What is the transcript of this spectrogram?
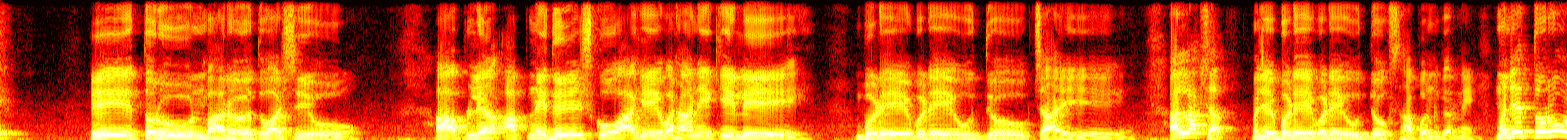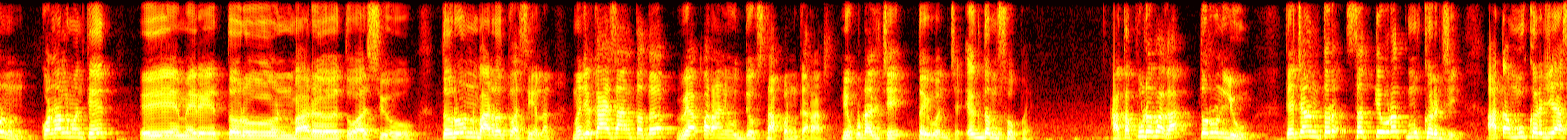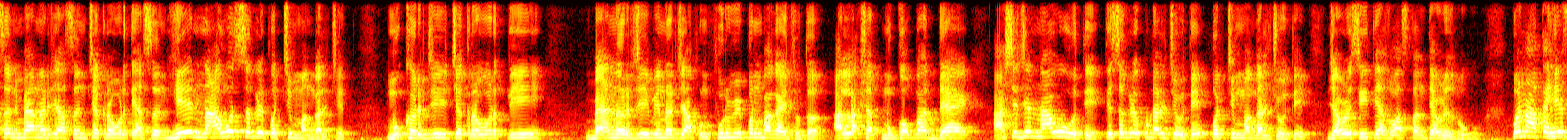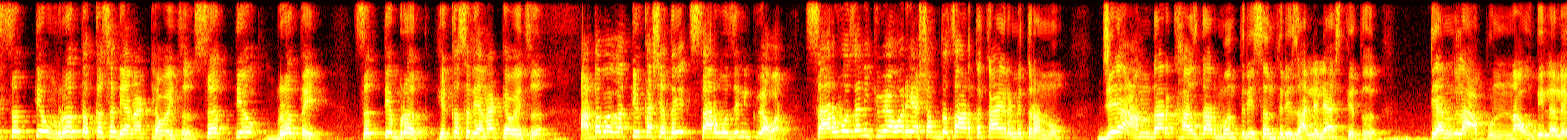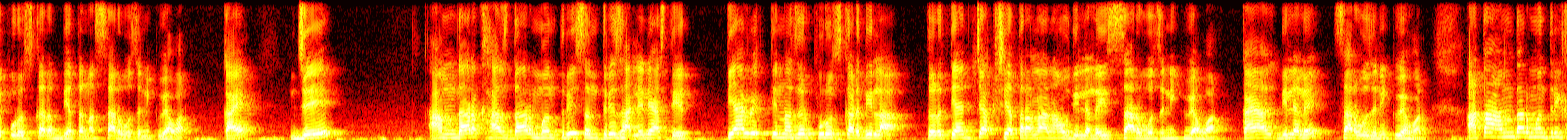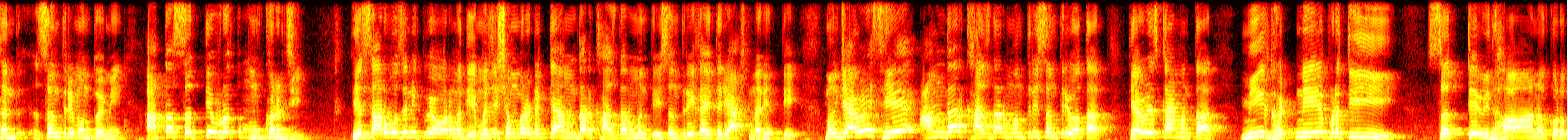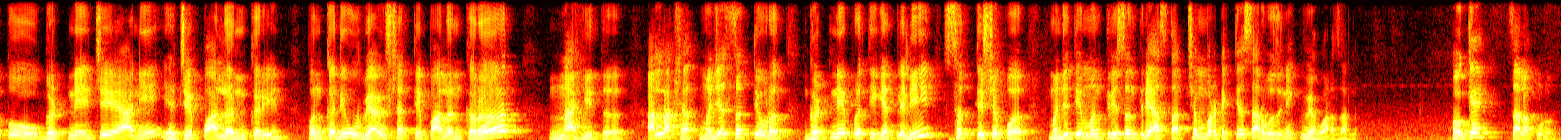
हे तरुण भारतवासियों आपल्या आपने देश को आगे बढ़ाने के लिए बडे बडे उद्योग चाहे आलं लक्षात. म्हणजे बडे बडे उद्योग स्थापन करणे. म्हणजे तरुण कोणाला म्हणतात? ए मेरे तरुण भारतवासियो तरुण भारतवासियाला. म्हणजे काय सांगतात? व्यापार आणि उद्योग स्थापन करा. हे कुडालचे तैवनचे. एकदम सोपं आहे. आता पुढं बघा तरुण लिहू. त्याच्यानंतर सत्यव्रत मुखर्जी. आता मुखर्जी असन बॅनर्जी असन चक्रवर्ती असन हे नावच सगळे पश्चिम बंगालचे आहेत. मुखर्जी चक्रवर्ती बॅनर्जी बिनर्जी आपण पूर्वी पण बघायचं होतं. आलं लक्षात? मुखोपाध्याय. असे जे नावं होते ते सगळे कुडालचे होते? पश्चिम बंगालचे होते. ज्यावेळेस इतिहास वाचताना त्यावेळेस बघू. पण आता हे सत्यव्रत कसं ध्यानात ठेवायचं? सत्यव्रत आहे. सत्यव्रत हे कसं ध्यानात ठेवायचं? आता बघा ते कशात आहे? सार्वजनिक व्यवहार. सार्वजनिक व्यवहार या शब्दाचा अर्थ काय रे मित्रांनो? जे आमदार खासदार मंत्री संत्री झालेले असते त्यांना आपण नाव दिलेलं आहे पुरस्कार देताना सार्वजनिक व्यवहार. काय? जे आमदार खासदार मंत्री संत्री झालेले असते त्या व्यक्तींना जर पुरस्कार दिला तर त्यांच्या क्षेत्राला नाव दिलेलं आहे सार्वजनिक व्यवहार. काय दिलेलं आहे? सार्वजनिक व्यवहार. आता आमदार मंत्री खं- संत्री म्हणतोय मी. आता सत्यव्रत मुखर्जी. हे सार्वजनिक व्यवहारमध्ये म्हणजे शंभर टक्के आमदार खासदार मंत्री संत्री काहीतरी असणार आहेत ते. मग ज्यावेळेस हे आमदार खासदार मंत्री संत्री होतात त्यावेळेस काय म्हणतात? मी घटनेप्रती सत्यविधान करतो घटनेचे आणि ह्याचे पालन करेन. पण कधी उभ्या आयुष्यात ते पालन करत नाहीत. आलं लक्षात? म्हणजे सत्यव्रत. घटनेप्रती घेतलेली सत्यशपथ म्हणजे ते मंत्री संत्री असतात. शंभर टक्के सार्वजनिक व्यवहार झाला. ओके? चला पुढं.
